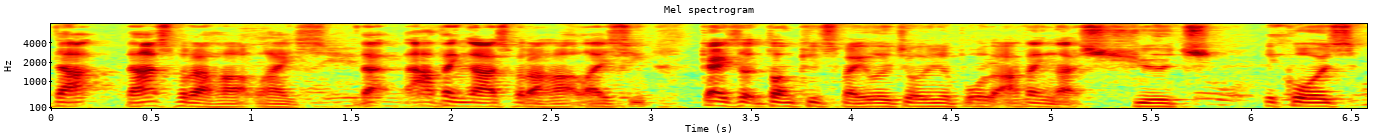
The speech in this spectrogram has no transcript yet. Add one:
that that's where our heart lies. That I think that's where our heart lies. You, guys like Duncan Smiley joining the board, I think that's huge because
